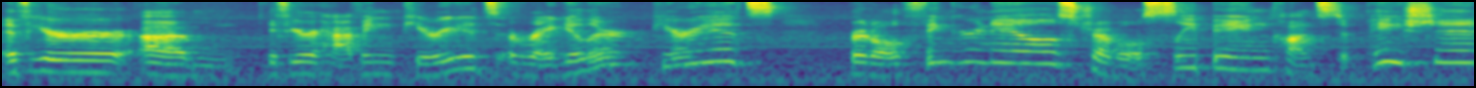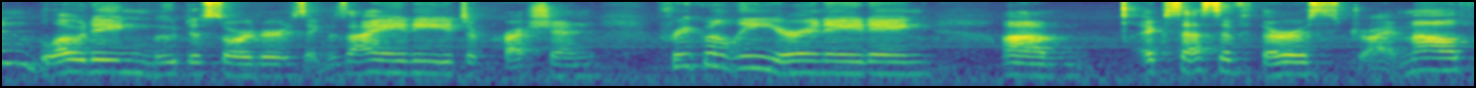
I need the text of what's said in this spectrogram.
If you're um, if you're having periods, irregular periods, brittle fingernails, trouble sleeping, constipation, bloating, mood disorders, anxiety, depression, frequently urinating, um, excessive thirst, dry mouth,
